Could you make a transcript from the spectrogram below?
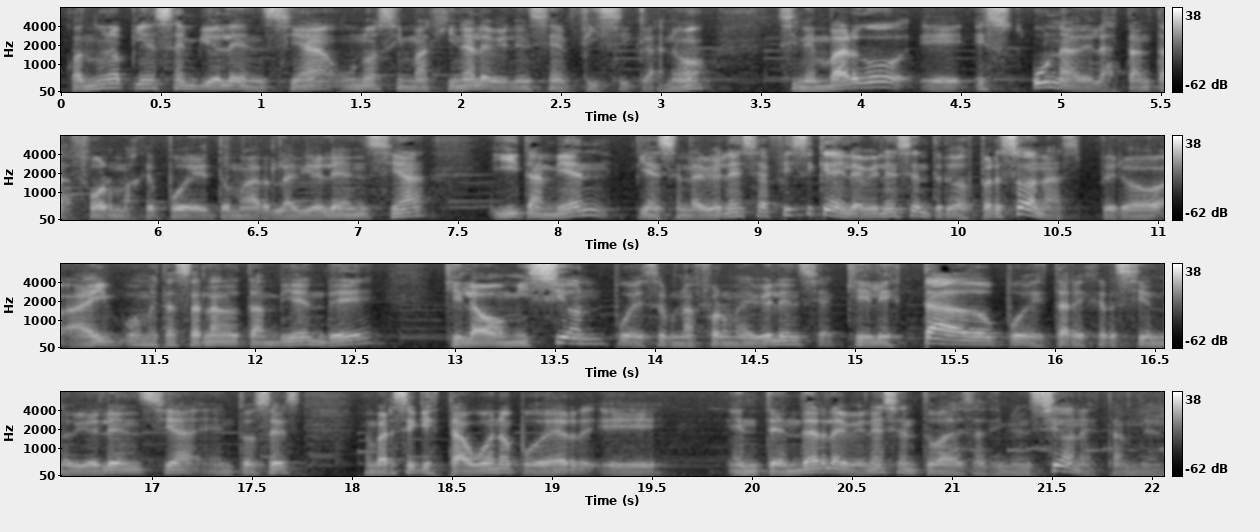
cuando uno piensa en violencia, uno se imagina la violencia en física, ¿no? Sin embargo, eh, es una de las tantas formas que puede tomar la violencia y también piensa en la violencia física y la violencia entre dos personas, pero ahí vos me estás hablando también de que la omisión puede ser una forma de violencia, que el Estado puede estar ejerciendo violencia, entonces me parece que está bueno poder... Eh, entender la violencia en todas esas dimensiones también.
